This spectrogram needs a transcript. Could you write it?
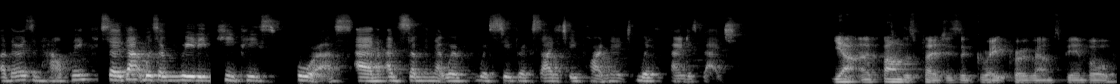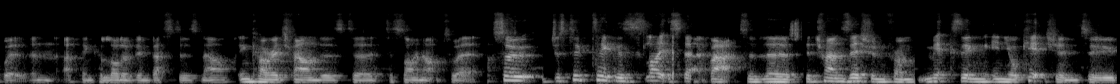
others and helping. So that was a really key piece for us um, and something that we're, we're super excited to be partnered with Founders Pledge yeah, a Founders Pledge is a great program to be involved with, and I think a lot of investors now encourage founders to, to sign up to it. So, just to take a slight step back to the, the transition from mixing in your kitchen to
